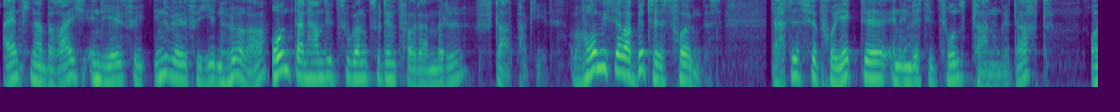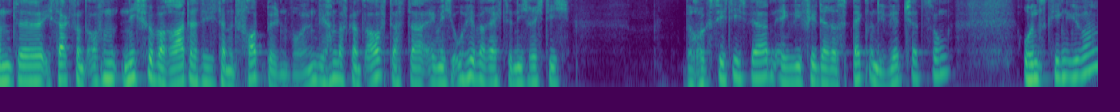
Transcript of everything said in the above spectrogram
einzelner Bereich individuell für, individuell für jeden Hörer. Und dann haben Sie Zugang zu dem Fördermittel Startpaket. Worum ich selber bitte, ist Folgendes. Das ist für Projekte in Investitionsplanung gedacht. Und äh, ich sage es ganz offen, nicht für Berater, die sich damit fortbilden wollen. Wir haben das ganz oft, dass da irgendwelche Urheberrechte nicht richtig berücksichtigt werden. Irgendwie fehlt der Respekt und die Wertschätzung uns gegenüber.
